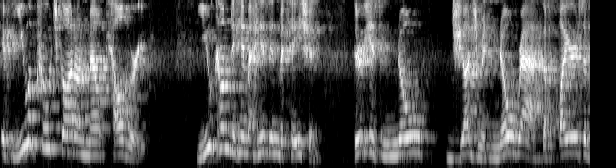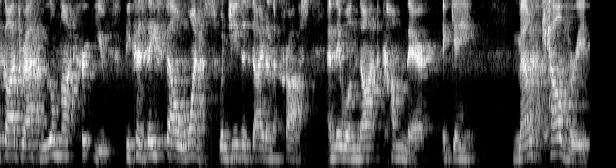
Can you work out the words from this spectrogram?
If you approach God on Mount Calvary, you come to Him at His invitation there is no judgment, no wrath. The fires of God's wrath will not hurt you because they fell once when Jesus died on the cross, and they will not come there again. Mount Calvary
